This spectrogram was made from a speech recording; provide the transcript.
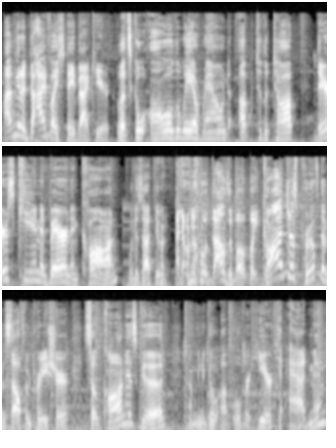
I'm gonna die if I stay back here. Let's go all the way around up to the top. There's Kian and Baron and Khan. What is that doing? I don't know what that was about, but Khan just proved himself, I'm pretty sure. So Khan is good. And I'm gonna go up over here to admin.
